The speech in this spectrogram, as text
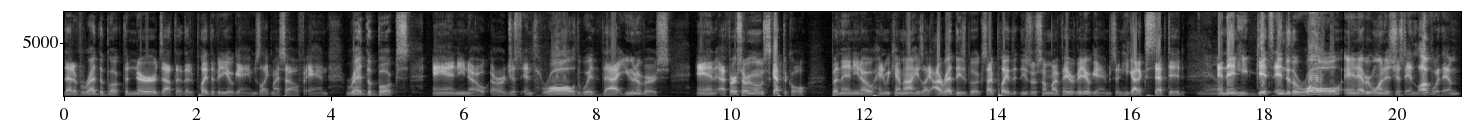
that have read the book, the nerds out there that have played the video games, like myself, and read the books, and you know are just enthralled with that universe. And at first, everyone was skeptical. But then, you know, Henry came out. He's like, I read these books. I played. th- These are some of my favorite video games, and he got accepted. Yeah. And then he gets into the role, and everyone is just in love with him,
